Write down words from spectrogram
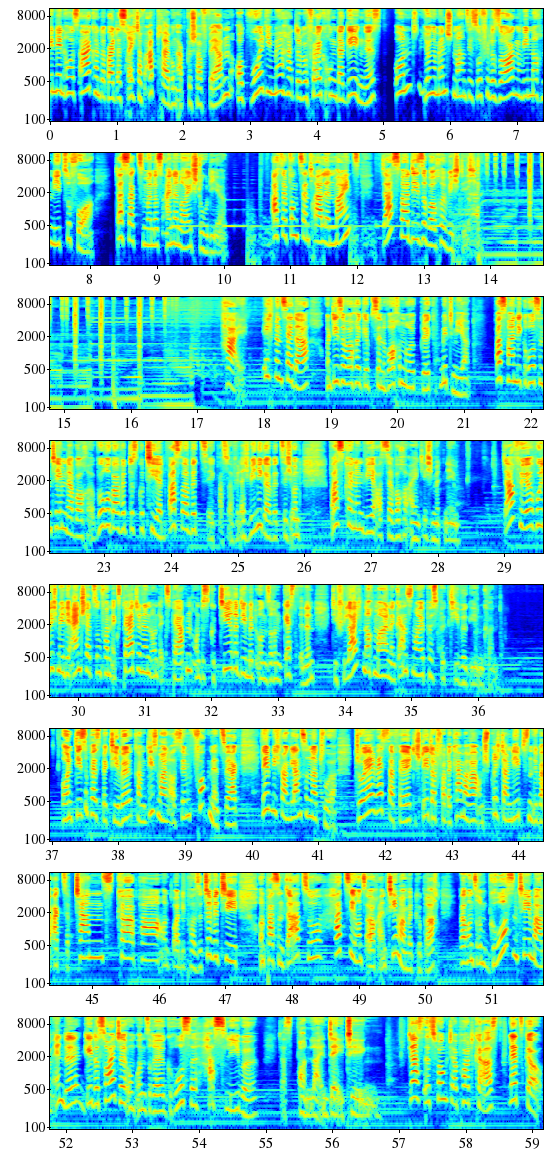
In den USA könnte bald das Recht auf Abtreibung abgeschafft werden, obwohl die Mehrheit der Bevölkerung dagegen ist. Und junge Menschen machen sich so viele Sorgen wie noch nie zuvor. Das sagt zumindest eine neue Studie. Aus der Funkzentrale in Mainz, das war diese Woche wichtig. Hi, ich bin Seda und diese Woche gibt es den Wochenrückblick mit mir. Was waren die großen Themen der Woche? Worüber wird diskutiert? Was war witzig? Was war vielleicht weniger witzig? Und was können wir aus der Woche eigentlich mitnehmen? Dafür hole ich mir die Einschätzung von Expertinnen und Experten und diskutiere die mit unseren Gästinnen, die vielleicht nochmal eine ganz neue Perspektive geben können. Und diese Perspektive kommt diesmal aus dem Funknetzwerk, nämlich von Glanz und Natur. Joelle Westerfeld steht dort vor der Kamera und spricht am liebsten über Akzeptanz, Körper und Body Positivity. Und passend dazu hat sie uns auch ein Thema mitgebracht. Bei unserem großen Thema am Ende geht es heute um unsere große Hassliebe, das Online-Dating. Das ist Funk der Podcast. Let's go!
